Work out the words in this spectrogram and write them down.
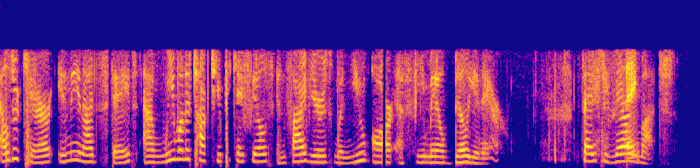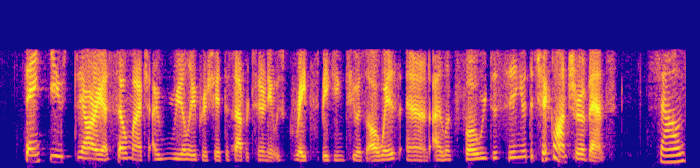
elder care in the United States, and we want to talk to you, PK Fields, in five years when you are a female billionaire. Thank you very much. Thank you, Daria, so much. I really appreciate this opportunity. It was great speaking to you as always, and I look forward to seeing you at the Chick Launcher event. Sounds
